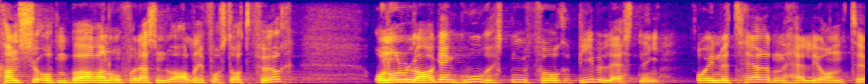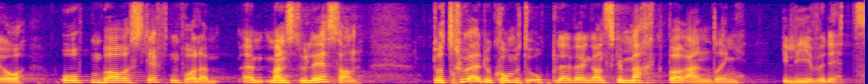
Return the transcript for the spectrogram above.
Kanskje åpenbarer noe for deg som du aldri har forstått før. Og når du lager en god rytme for bibellesning og inviterer Den hellige ånd til å åpenbare Skriften for deg eh, mens du leser den, da tror jeg du kommer til å oppleve en ganske merkbar endring i livet ditt.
